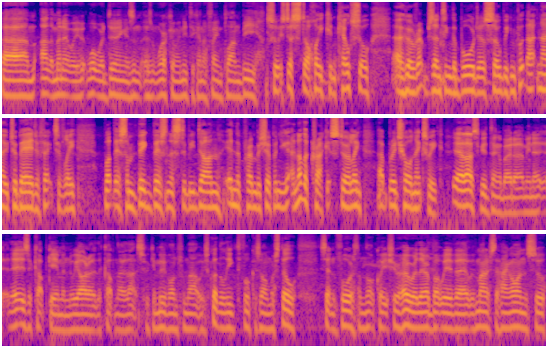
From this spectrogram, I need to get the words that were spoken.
um, at the minute, we, what we're doing isn't isn't working. We need to kind of find Plan B. So it's just uh, Hawick and Kelso uh, who are representing the borders. So we can put that now to bed effectively. But there's some big business to be done in the Premiership, and you get another crack at Stirling at Bridgehaugh next week. Yeah, that's a good thing about it. I mean, it, it is a cup game, and we are out of the cup now. That's we can move on from that. We've got the league to focus on. We're still sitting fourth. I'm not quite sure how we're there, but we've uh, we've managed to hang on. So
